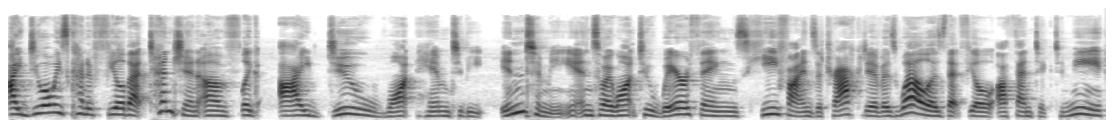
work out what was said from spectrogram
I do always kind of feel that tension of like, I do want him to be into me. And so I want to wear things he finds attractive as well as that feel authentic to me.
